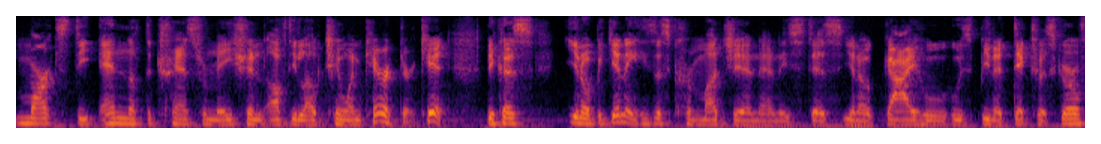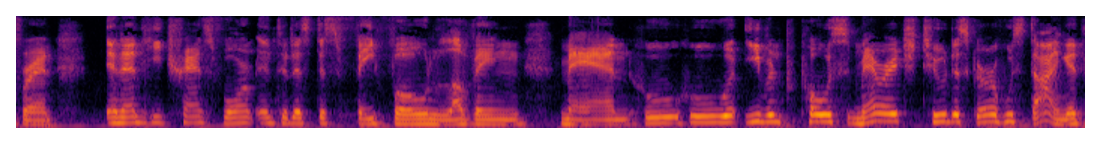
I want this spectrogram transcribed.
marks the end of the transformation of the Lau Ching-wan character, Kit, because you know, beginning he's this curmudgeon and he's this you know guy who who's been a dick to his girlfriend, and then he transformed into this this faithful, loving man who who would even propose marriage to this girl who's dying, and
